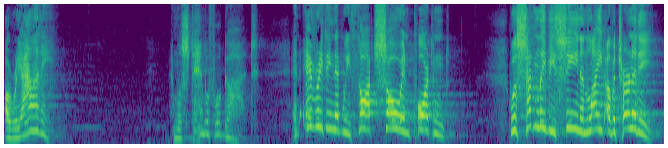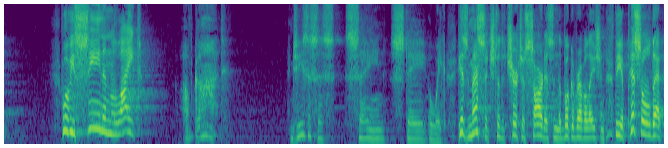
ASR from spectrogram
a reality. And we'll stand before God and everything that we thought so important will suddenly be seen in light of eternity, will be seen in the light of God. And Jesus is saying, Stay awake. His message to the church of Sardis in the book of Revelation, the epistle that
